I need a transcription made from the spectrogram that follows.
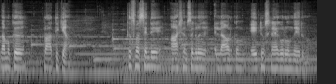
നമുക്ക് പ്രാർത്ഥിക്കാം. ക്രിസ്മസിന്റെ ആശംസകൾ എല്ലാവർക്കും ഏറ്റവും സ്നേഹപൂർവം നേരുന്നു.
